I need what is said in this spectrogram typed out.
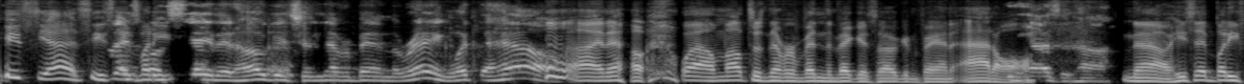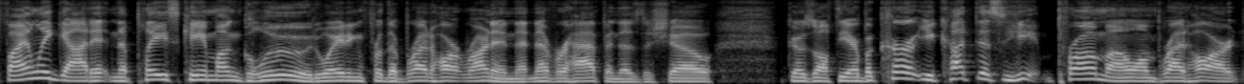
he's yes, he said, was but he say that Hogan should have never been in the ring. What the hell? I know. Well, Meltzer's never been the biggest Hogan fan at all. He hasn't, huh? No, he said, but he finally got it, and the place came unglued, waiting for the Bret Hart run-in that never happened as the show goes off the air. But Kurt, you cut this he- promo on Bret Hart.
